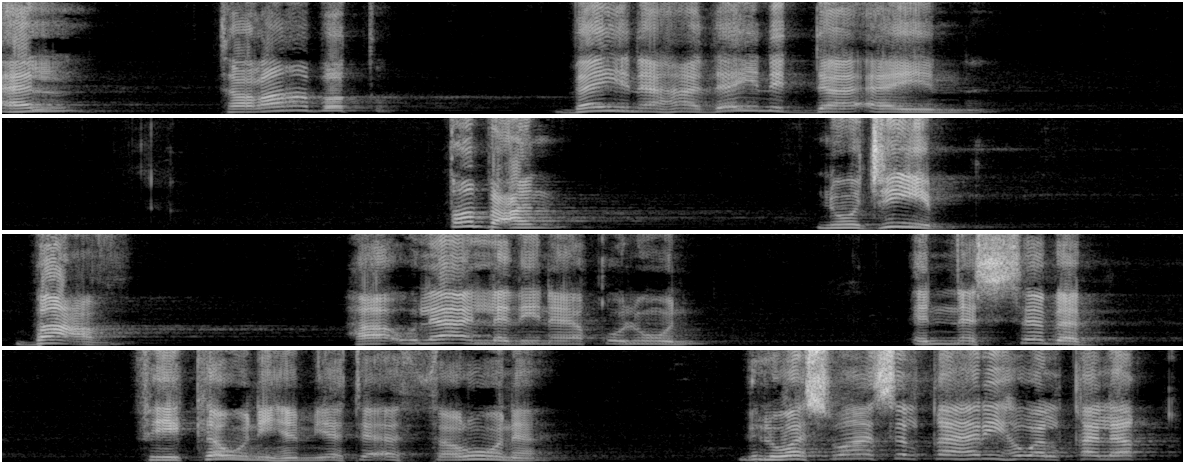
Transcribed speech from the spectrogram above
الترابط بين هذين الدائين. طبعا نجيب بعض هؤلاء الذين يقولون إن السبب في كونهم يتأثرون بالوسواس القهري هو القلق.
